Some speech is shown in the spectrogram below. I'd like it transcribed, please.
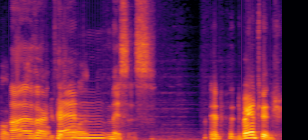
fuck However, yourself, boy. 10 misses. Ad- Advantage.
